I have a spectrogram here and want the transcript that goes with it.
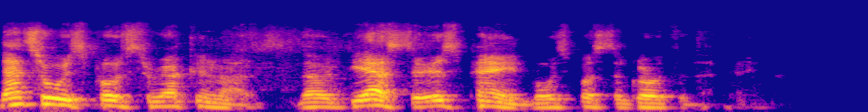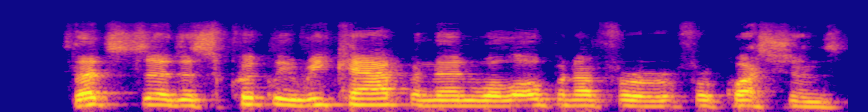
That's what we're supposed to recognize. That yes, there is pain, but we're supposed to grow through that pain. So let's uh, just quickly recap, and then we'll open up for for questions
